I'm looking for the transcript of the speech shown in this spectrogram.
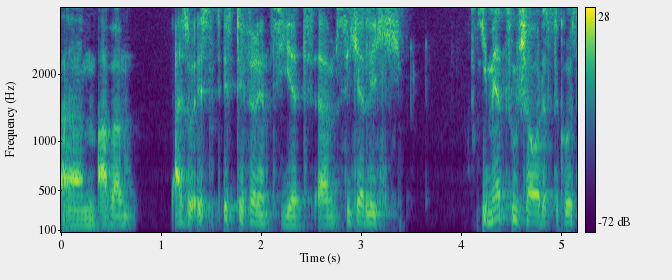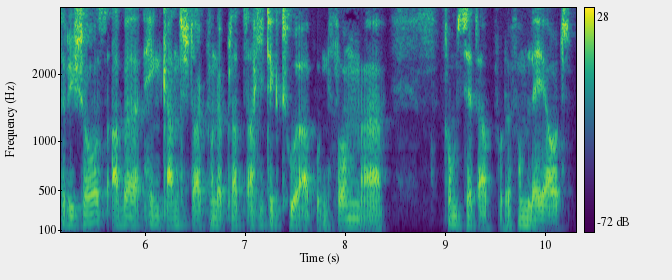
Ähm, aber also ist, ist differenziert. Ähm, sicherlich je mehr Zuschauer, desto größer die Chance, aber hängt ganz stark von der Platzarchitektur ab und vom, äh, vom Setup oder vom Layout.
